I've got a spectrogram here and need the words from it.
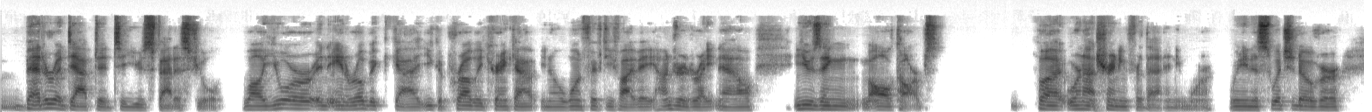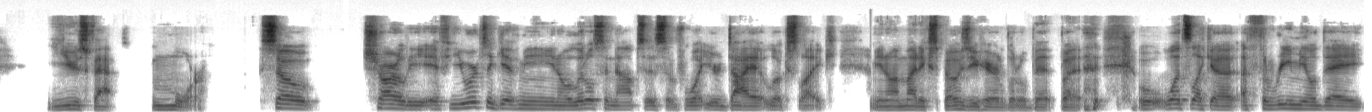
better adapted to use fat as fuel. While you're an mm-hmm. anaerobic guy, you could probably crank out, you know, 155, 800 right now using all carbs. But we're not training for that anymore. We need to switch it over, use fat more. So, Charlie, if you were to give me, you know, a little synopsis of what your diet looks like, you know, I might expose you here a little bit, but what's like a, a three meal day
